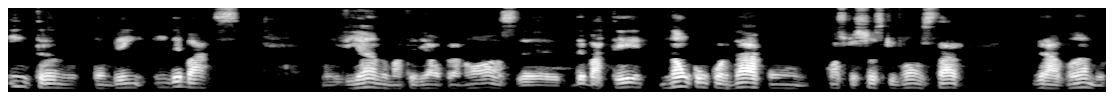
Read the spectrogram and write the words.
entrando também em debates, enviando material para nós, é, debater, não concordar com com as pessoas que vão estar gravando,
